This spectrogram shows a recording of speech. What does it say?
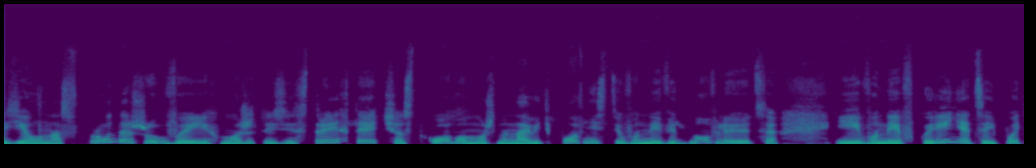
є у нас в продажу, ви їх можете зістригти частково, можна навіть повністю, вони відновлюються і вони вкоріняться, і потім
